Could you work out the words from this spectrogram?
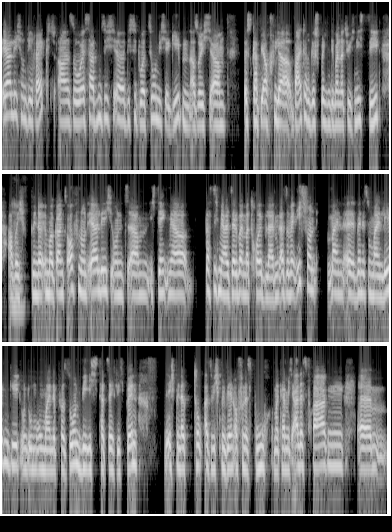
ehrlich und direkt. Also es haben sich äh, die Situation nicht ergeben. Also ich, ähm, es gab ja auch viele weitere Gespräche, die man natürlich nicht sieht, aber mhm. ich bin da immer ganz offen und ehrlich und ähm, ich denke mir, dass ich mir halt selber immer treu bleibe. Also wenn ich schon mein, äh, wenn es um mein Leben geht und um, um meine Person, wie ich tatsächlich bin, ich bin da, also ich bin wie ein offenes Buch. Man kann mich alles fragen. Ähm,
